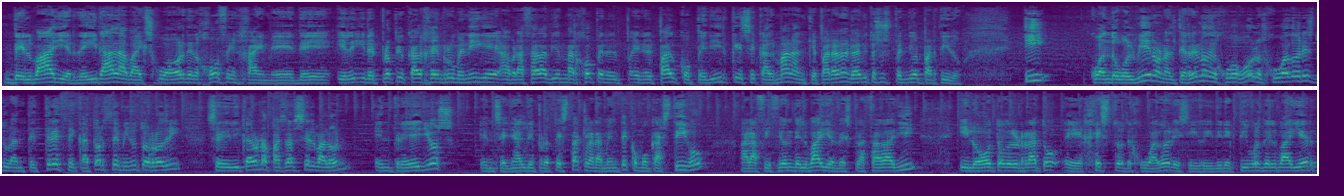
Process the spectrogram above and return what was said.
del Bayern, de ir a Álava, exjugador del Hoffenheim, eh, de, y del propio Karl-Heinz Rummenigge, abrazar a Dietmar Hopp en el, en el palco, pedir que se calmaran, que pararan, el árbitro suspendió el partido. Y Cuando volvieron al terreno de juego, los jugadores durante 13-14 minutos, Rodri, se dedicaron a pasarse el balón entre ellos en señal de protesta, claramente, como castigo a la afición del Bayern desplazada allí, y luego todo el rato eh, gestos de jugadores y, directivos del Bayern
